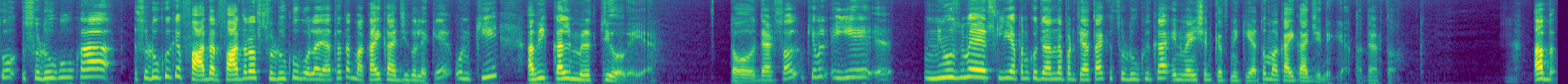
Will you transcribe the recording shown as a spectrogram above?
तो सुडुकू का, सुडुकू के फादर फादर ऑफ़ सुडुकू बोला जाता था मकाई काजी को लेके, उनकी अभी कल मृत्यु हो गई है। तो दैट्स ऑल केवल ये न्यूज़ में इसलिए अपन को जानना पड़ जाता है कि सुडुकू का इन्वेंशन किसने किया तो मकाई काजी ने किया था दैट्स ऑल अब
